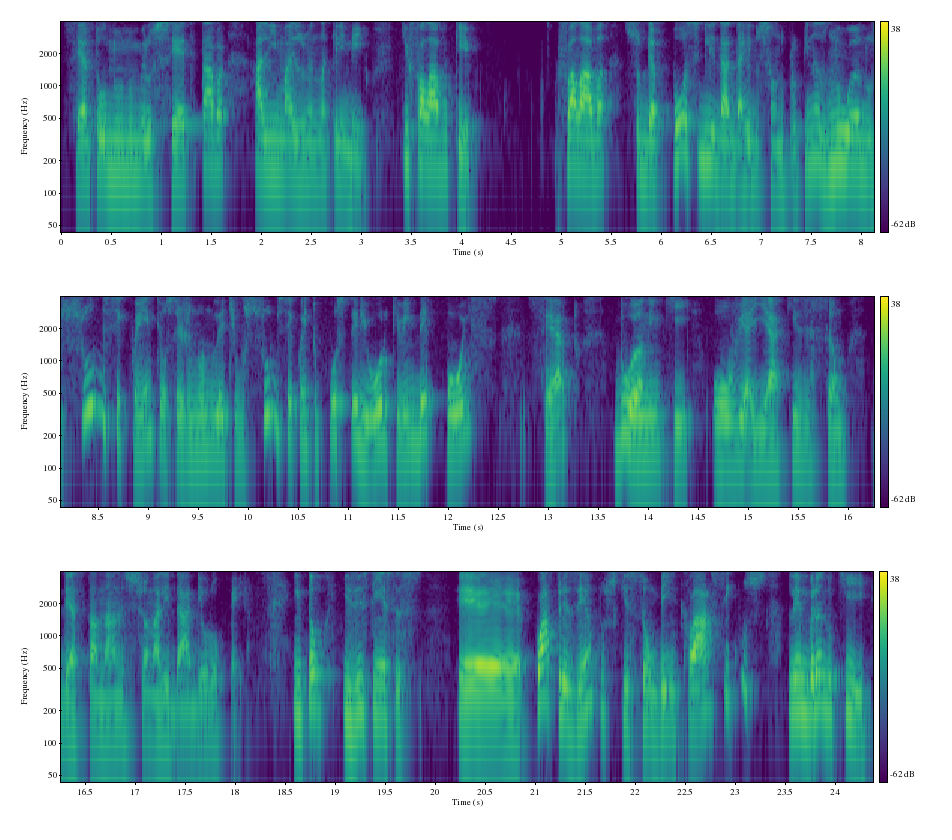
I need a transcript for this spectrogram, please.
certo? Ou no número 7, estava ali mais ou menos naquele meio. Que falava o quê? Falava sobre a possibilidade da redução de propinas no ano subsequente, ou seja, no ano letivo subsequente, o posterior, o que vem depois, certo? Do ano em que houve aí a aquisição desta nacionalidade europeia. Então, existem esses é, quatro exemplos que são bem clássicos. Lembrando que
